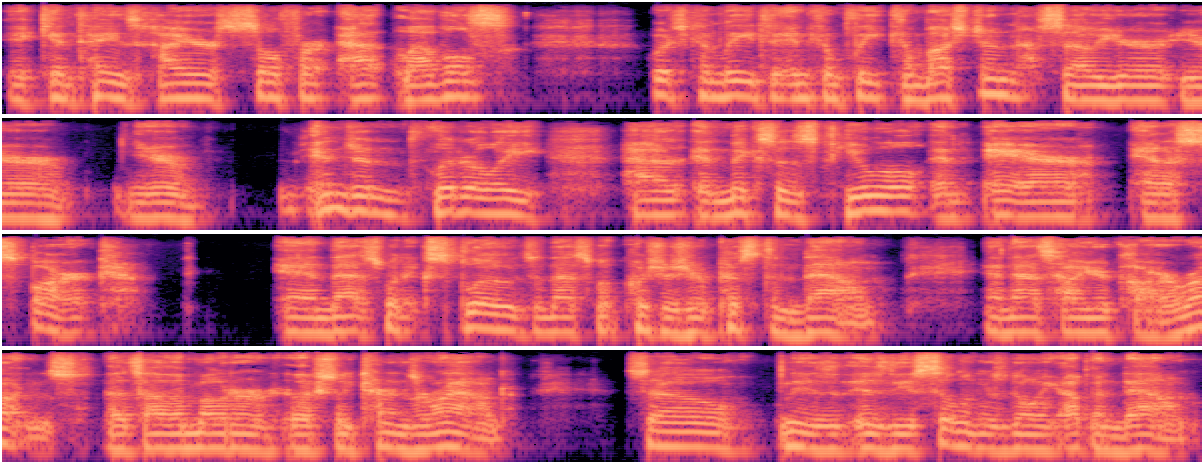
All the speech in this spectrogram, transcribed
it contains higher sulfur at levels which can lead to incomplete combustion. So your your your engine literally has it mixes fuel and air and a spark and that's what explodes and that's what pushes your piston down. And that's how your car runs. That's how the motor actually turns around. So is, is these cylinders going up and down.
